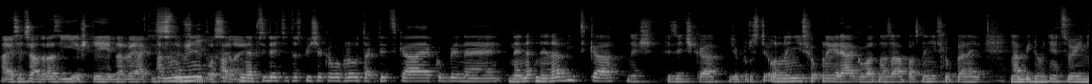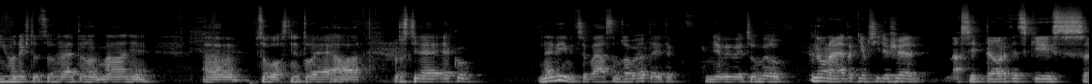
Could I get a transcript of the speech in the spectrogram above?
a jestli třeba dorazí ještě jedna, dvě nějaký slušný posily. A nepřijde ti to spíš jako opravdu taktická, jakoby ne, ne, nenabídka, než fyzička, že prostě on není schopný reagovat na zápas, není schopný nabídnout něco jiného, než to, co hraje to normálně, uh, co vlastně to je a prostě jako nevím, třeba já jsem zaujatý, tak mě vyvej, co milu. No ne, tak mně přijde, že asi teoreticky s,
